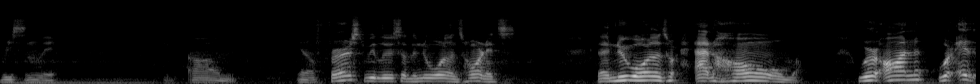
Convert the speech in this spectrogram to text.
recently. Um, you know, first we lose to the New Orleans Hornets. The New Orleans at home. We're on. We're in.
